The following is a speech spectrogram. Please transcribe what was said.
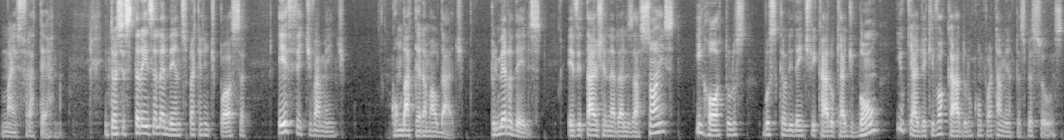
mais fraterna. Então, esses três elementos para que a gente possa efetivamente combater a maldade. Primeiro deles, evitar generalizações e rótulos, buscando identificar o que há de bom e o que há de equivocado no comportamento das pessoas.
